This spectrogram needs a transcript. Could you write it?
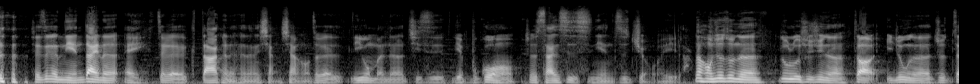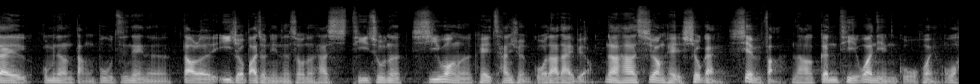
所以这个年代呢，哎，这个大家可能很难想象哦，这个离我们呢其实也不过，就三四十年之久而已啦。那洪秀柱呢，陆陆续续呢，到一路呢就在国民党党部之内呢，到了一九八九年的时候呢，他提出呢，希望呢可以参选国大代表，那他希望可以修改宪法，然后更替万年国会。哇，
